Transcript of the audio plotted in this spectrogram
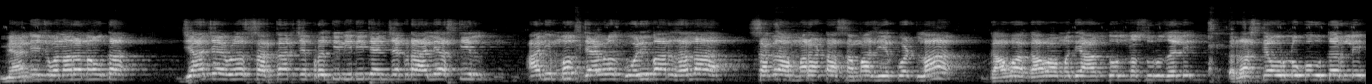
मॅनेज होणारा नव्हता. ज्या ज्या वेळेस सरकारचे प्रतिनिधी त्यांच्याकडे आले असतील आणि मग ज्यावेळेस गोळीबार झाला सगळा मराठा समाज एकवटला गावागावामध्ये आंदोलन सुरू झाले रस्त्यावर लोक उतरले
